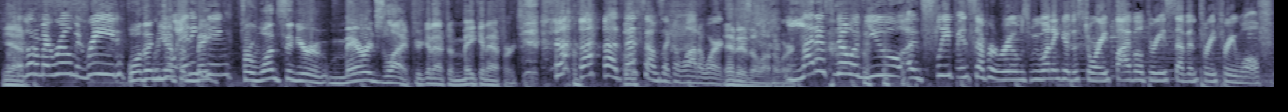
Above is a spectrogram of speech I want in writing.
Yeah. I'm go to my room and read. well, then you have to anything. make for once in your marriage life, you're gonna have to make an effort. that sounds like a lot of work. It is a lot of work. Let us know if you uh, sleep in separate rooms. We want to hear the story. 503 733 Wolf.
